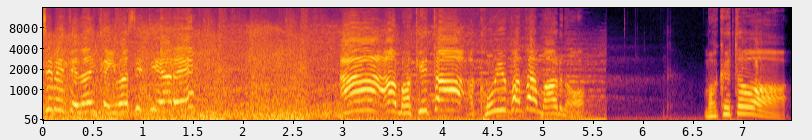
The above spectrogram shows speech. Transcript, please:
せめて何か言わせてやれ！あーあ、負けたこういうパターンもあるの？負けたわ。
